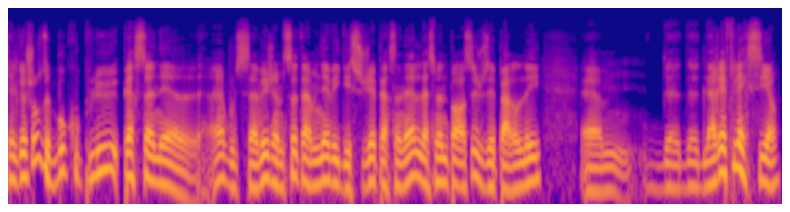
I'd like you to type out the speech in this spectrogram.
quelque chose de beaucoup plus personnel. Hein. Vous le savez, j'aime ça terminer avec des sujets personnels. La semaine passée, je vous ai parlé euh, de, de, la réflexion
